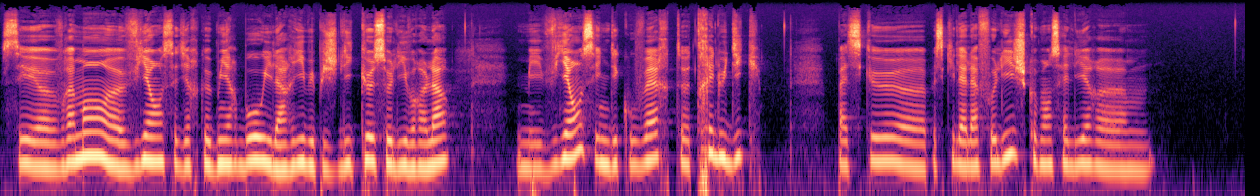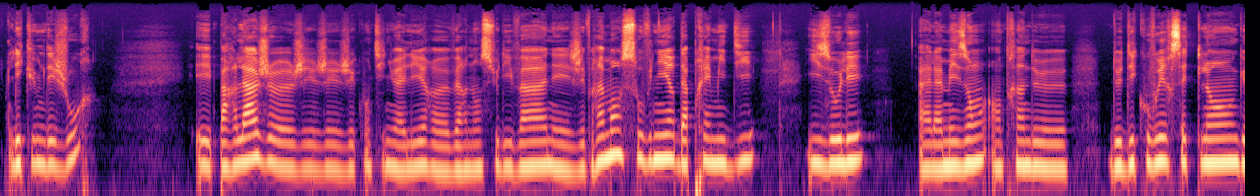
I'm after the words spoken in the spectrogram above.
c'est vraiment Vian, c'est-à-dire que Mirbeau, il arrive et puis je lis que ce livre-là. Mais Vian, c'est une découverte très ludique. Parce que euh, parce qu'il a la folie, je commence à lire euh, L'écume des jours. Et par là, j'ai continué à lire euh, Vernon Sullivan. Et j'ai vraiment souvenir d'après-midi isolé à la maison en train de, de découvrir cette langue,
